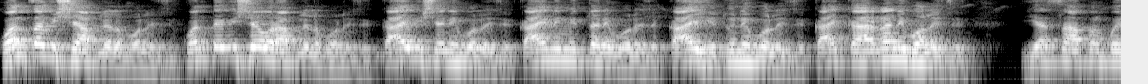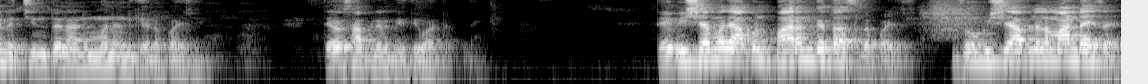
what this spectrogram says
कोणता विषय आपल्याला बोलायचे? कोणत्या विषयावर आपल्याला बोलायचे? काय विषयाने बोलायचे? काय निमित्ताने बोलायचे? काय हेतूने बोलायचे? काय कारणाने बोलायचे? याचं आपण पहिलं चिंतन आणि मनन केलं पाहिजे. त्यावेळेस आपल्याला भीती वाटत नाही. त्या विषयामध्ये आपण पारंगत असलं पाहिजे. जो विषय आपल्याला मांडायचा आहे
